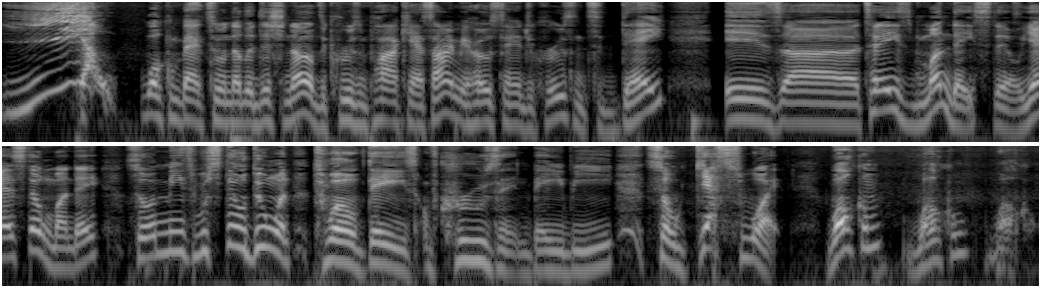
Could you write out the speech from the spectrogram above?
Yo! Welcome back to another edition of the Crewsin Podcast. I'm your host, Andrew Crews, and today is uh today's Monday still. Yeah, it's still Monday. So it means we're still doing 12 days of Crewsin, baby. So guess what? Welcome, welcome, welcome.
